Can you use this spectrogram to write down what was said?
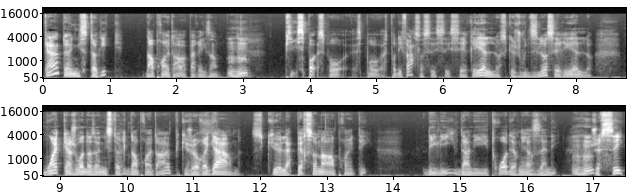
quand tu as un historique d'emprunteur, par exemple, mhm. puis c'est pas, c'est pas, c'est pas, c'est pas des farces, là, c'est, c'est- c'est réel. Là. Ce que je vous dis là, c'est réel. Là. Moi, quand je vois dans un historique d'emprunteur, puis que je regarde ce que la personne a emprunté, des livres dans les trois dernières années, Mhm. je sais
